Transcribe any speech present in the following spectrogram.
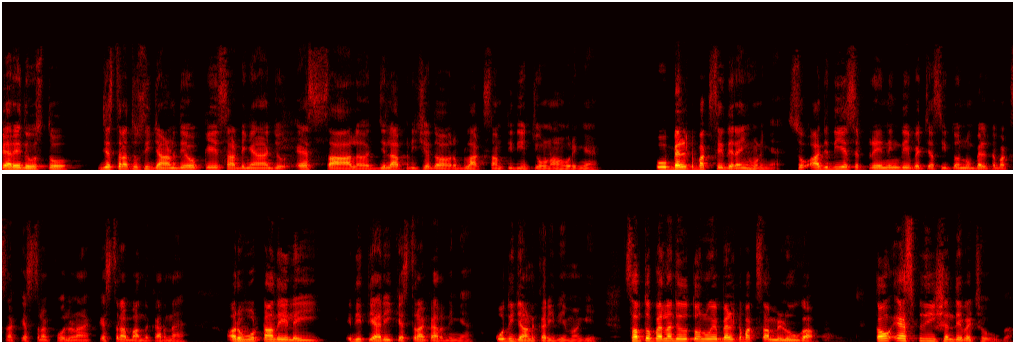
ਪਿਆਰੇ ਦੋਸਤੋ, ਜਿਸ ਤਰ੍ਹਾਂ ਤੁਸੀਂ ਜਾਣਦੇ ਹੋ ਕਿ ਸਾਡੀਆਂ ਜੋ ਇਸ ਸਾਲ ਜ਼ਿਲ੍ਹਾ ਪ੍ਰੀਸ਼ਦ ਔਰ ਬਲਾਕ ਸੰਮਤੀ ਦੀਆਂ ਚੋਣਾਂ ਹੋ ਰਹੀਆਂ, ਉਹ ਬੈਲਟ ਬਕਸੇ ਦੇ ਰਾਹੀਂ ਹੋਣੀਆਂ। ਸੋ ਅੱਜ ਦੀ ਇਸ ਟ੍ਰੇਨਿੰਗ ਦੇ ਵਿੱਚ ਅਸੀਂ ਤੁਹਾਨੂੰ ਬੈਲਟ ਬਕਸਾ ਕਿਸ ਤਰ੍ਹਾਂ ਖੋਲਣਾ ਕਿਸ ਤਰ੍ਹਾਂ ਬੰਦ ਕਰਨਾ ਔਰ ਵੋਟਾਂ ਦੇ ਲਈ ਇਹਦੀ ਤਿਆਰੀ ਕਿਸ ਤਰ੍ਹਾਂ ਕਰਨੀ ਹੈ, ਉਹਦੀ ਜਾਣਕਾਰੀ ਦੇਵਾਂਗੇ। ਸਭ ਤੋਂ ਪਹਿਲਾਂ ਜਦੋਂ ਤੁਹਾਨੂੰ ਇਹ ਬੈਲਟ ਬਕਸਾ ਮਿਲੂਗਾ, ਤਾਂ ਉਹ ਇਸ ਪੋਜੀਸ਼ਨ ਦੇ ਵਿੱਚ ਹੋਊਗਾ।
